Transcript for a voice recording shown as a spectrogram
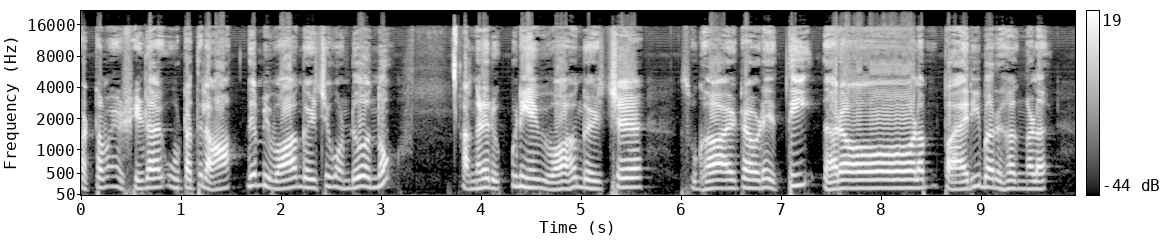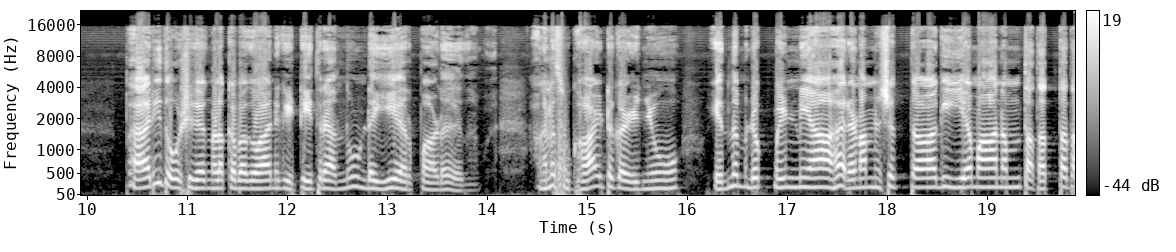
പട്ടമേഷിയുടെ കൂട്ടത്തിൽ ആദ്യം വിവാഹം കഴിച്ച് കൊണ്ടുവന്നു. അങ്ങനെ രുക്മിണിയെ വിവാഹം കഴിച്ച് സുഖമായിട്ട് അവിടെ എത്തി. ധാരാളം പാരിബർഹങ്ങൾ പാരിതോഷികങ്ങളൊക്കെ ഭഗവാന് കിട്ടി. ഇത്ര അന്നും ഉണ്ട് ഈ ഏർപ്പാട് അങ്ങനെ സുഖമായിട്ട് കഴിഞ്ഞു. എന്നും രുക്മിണ്യാഹരണം ശുദ്ധാഗീയമാനം തതത്തത.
